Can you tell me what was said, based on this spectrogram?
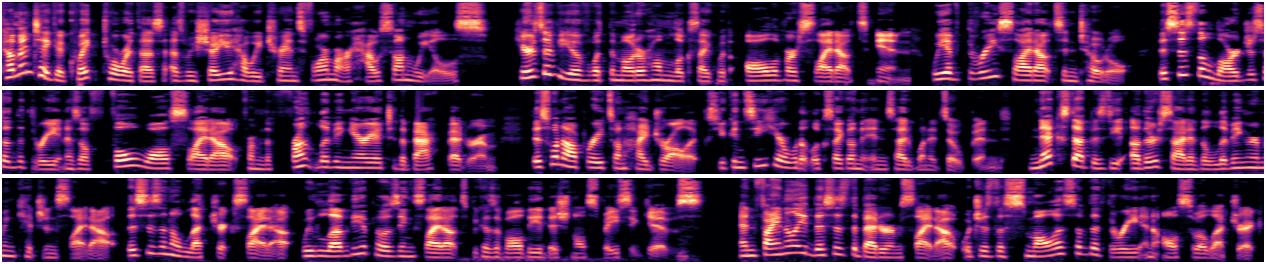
Come and take a quick tour with us as we show you how we transform our house on wheels. Here's a view of what the motorhome looks like with all of our slide outs in. We have three slide outs in total. This is the largest of the three and is a full wall slide out from the front living area to the back bedroom. This one operates on hydraulics. You can see here what it looks like on the inside when it's opened. Next up is the other side of the living room and kitchen slide out. This is an electric slide out. We love the opposing slide outs because of all the additional space it gives. And finally, this is the bedroom slide out, which is the smallest of the three and also electric.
